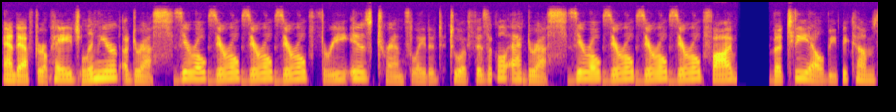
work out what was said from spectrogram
and after a page linear address 00003 is translated to a physical address 00005, the TLB becomes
